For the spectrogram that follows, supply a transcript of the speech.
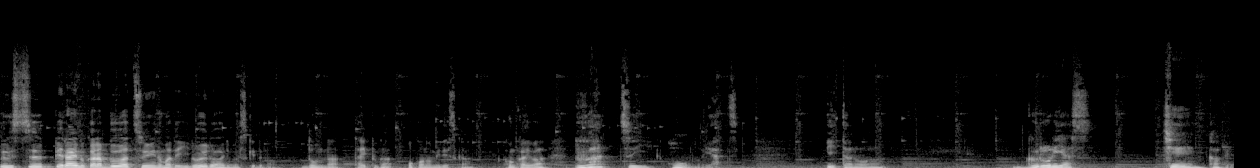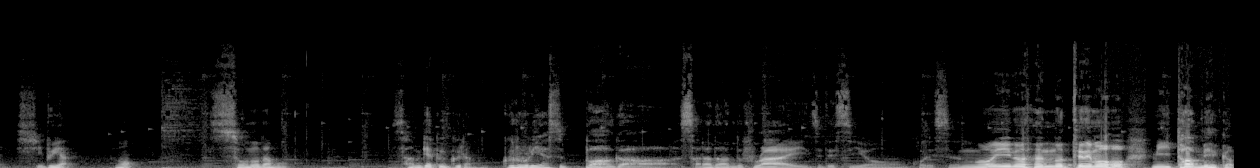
薄っぺらいのから分厚いのまでいろいろありますけど。どんなタイプがお好みですか？今回は分厚い方のやつ。いたのは、グロリアスチェーンカフェ渋谷のその名も 300g グロリアスバーガーサラダフライズですよ。これすごいのなんのってねも見た目が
